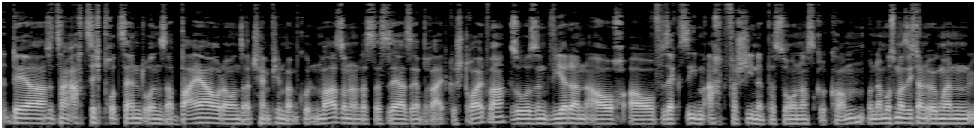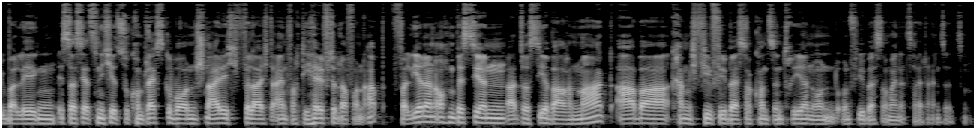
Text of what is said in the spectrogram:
der sozusagen 80 Prozent unser Buyer oder unser Champion beim Kunden war, sondern dass das sehr, sehr breit gestreut war. So sind wir dann auch auf sechs, sieben, acht verschiedene Personas gekommen. Und da muss man sich dann irgendwann überlegen, ist das jetzt nicht hier zu komplex geworden? Schneide ich vielleicht einfach die Hälfte davon ab, verliere dann auch ein bisschen adressierbaren Markt, aber kann mich viel, viel viel besser konzentrieren und, und viel besser meine Zeit einsetzen.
